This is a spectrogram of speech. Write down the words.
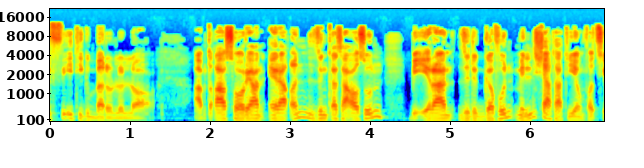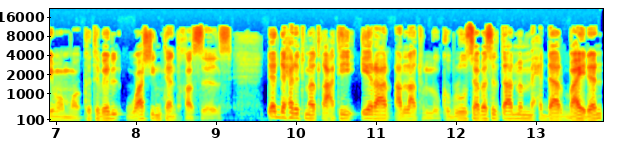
ድፍኢት ይግበርሉ ኣሎ ኣብ ጥቓ ሶርያን ዒራቕን ዝንቀሳቐሱን ብኢራን ዝድገፉን ሚሊሻታት እዮም ፈጺሞሞ ክትብል ዋሽንግተን ትኸስስ ደድሕሪት መጥቓዕቲ ኢራን ኣላትሉ ክብሉ ሰበ ስልጣን ምምሕዳር ባይደን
